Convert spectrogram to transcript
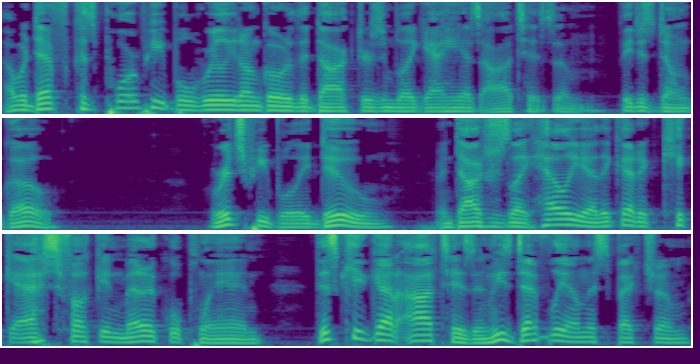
I would definitely cuz poor people really don't go to the doctors and be like, "Yeah, he has autism." They just don't go. Rich people they do. And doctors like, "Hell yeah, they got a kick-ass fucking medical plan." This kid got autism. He's definitely on the spectrum.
